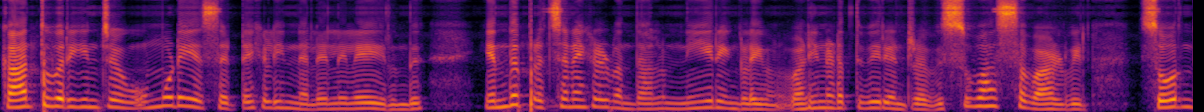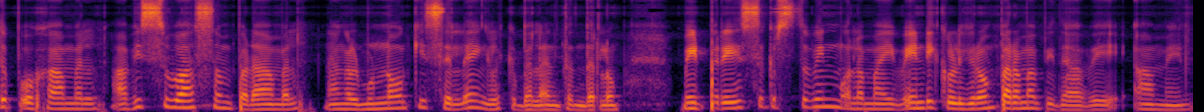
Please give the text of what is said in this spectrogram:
காத்து வருகின்ற உம்முடைய செட்டைகளின் நிழலிலே இருந்து எந்த பிரச்சனைகள் வந்தாலும் நீர் எங்களை வழிநடத்துவீர் என்ற விசுவாச வாழ்வில் சோர்ந்து போகாமல் அவிசுவாசம் படாமல் நாங்கள் முன்னோக்கி செல்ல எங்களுக்கு பலன் தந்தரலும். மீட்பர் இயேசு கிறிஸ்துவின் மூலமாய் வேண்டிக் கொள்கிறோம். பரமபிதாவே ஆமேன்.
